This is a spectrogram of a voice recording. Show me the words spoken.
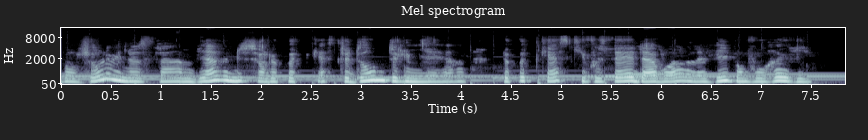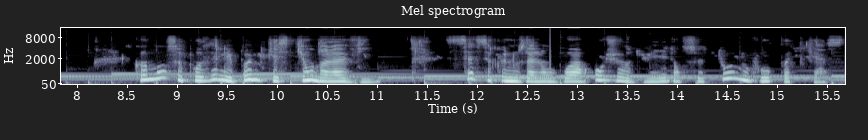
Bonjour lumineuse âme, bienvenue sur le podcast d'onde de lumière, le podcast qui vous aide à avoir la vie dont vous rêvez. Comment se poser les bonnes questions dans la vie? C'est ce que nous allons voir aujourd'hui dans ce tout nouveau podcast.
